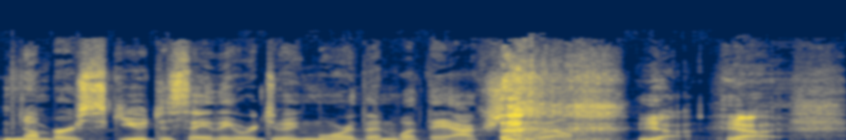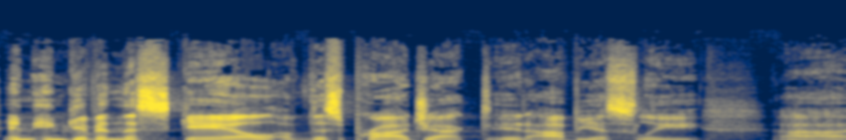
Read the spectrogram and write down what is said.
numbers skewed to say they were doing more than what they actually will. yeah, yeah, and, and given the scale of this project, it obviously uh,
